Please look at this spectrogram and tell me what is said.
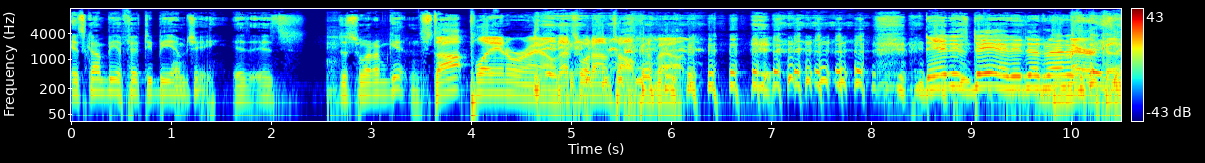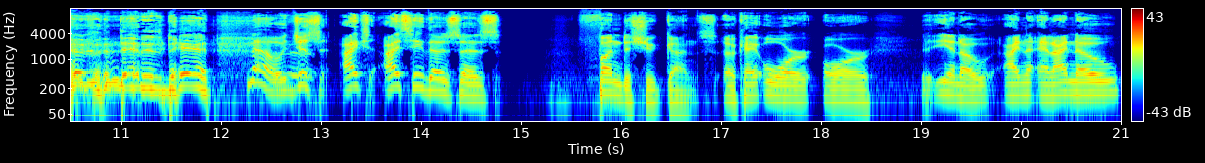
it's going to be a 50 BMG. It, it's just what I'm getting. Stop playing around. That's what I'm talking about. Dead is dead. It doesn't matter. America. dead is dead. No, just I I see those as fun to shoot guns, okay? Or or you know, I and I know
